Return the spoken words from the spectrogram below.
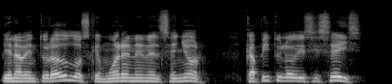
Bienaventurados los que mueren en el Señor. Capítulo 16.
